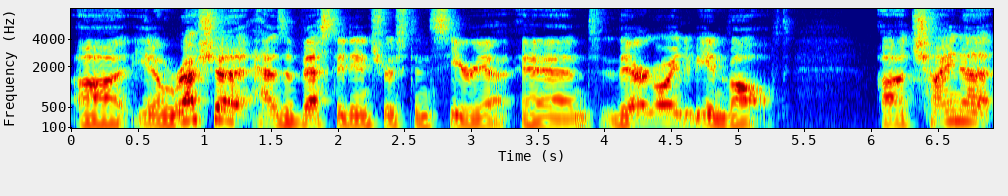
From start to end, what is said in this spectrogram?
uh, you know, Russia has a vested interest in Syria and they're going to be involved. Uh, China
